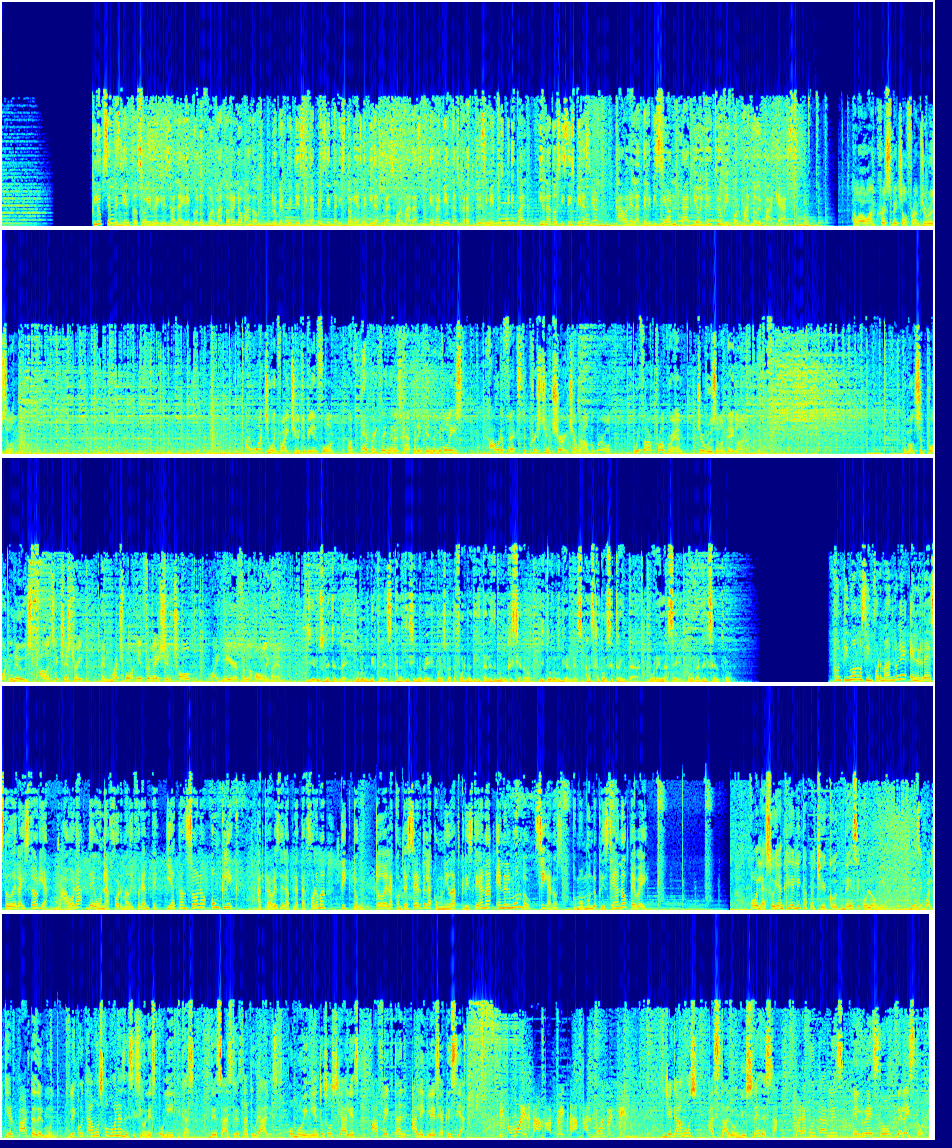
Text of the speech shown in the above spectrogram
Club 700 hoy regresó al aire con un formato renovado. Roberto y Jessica presentan historias de vidas transformadas, herramientas para tu crecimiento espiritual y una dosis de inspiración. Ahora en la televisión, radio, YouTube y formato de podcast. Hello, I'm Chris Mitchell from Jerusalem. I want to invite you to be informed of everything that is happening in the Middle East, how it affects the Christian church around the world with our program, Jerusalem Dateline. The most important news, politics, history, and much more information told right here from the Holy Land. Jerusalem Deadline, todos los miércoles a las 19 por las plataformas digitales de Mundo Cristiano y todos los viernes a las 14.30 por enlace, hora del centro. Continuamos informándole el resto de la historia, ahora de una forma diferente y a tan solo un clic a través de la plataforma TikTok. Todo el acontecer de la comunidad cristiana en el mundo. Síganos como Mundo Cristiano TV. Hola, soy Angélica Pacheco desde Colombia. Desde cualquier parte del mundo, le contamos cómo las decisiones políticas, desastres naturales o movimientos sociales afectan a la iglesia cristiana. Y cómo esta afecta al mundo entero. Llegamos hasta donde usted está para contarles el resto de la historia.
